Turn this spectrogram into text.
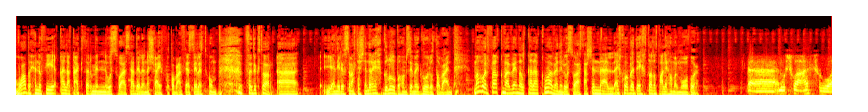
واضح إنه في قلق أكثر من وسواس هذا اللي أنا شايفه طبعا في أسئلتهم. فدكتور يعني لو سمحت عشان نريح قلوبهم زي ما يقولوا طبعا ما هو الفرق ما بين القلق وما بين الوسواس؟ عشان الإخوة بدأ يختلط عليهم الموضوع. آه الوسواس هو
